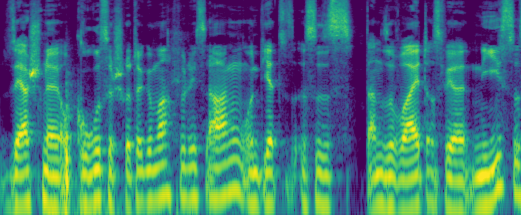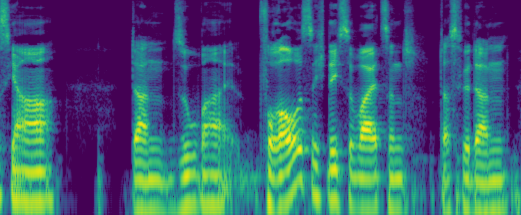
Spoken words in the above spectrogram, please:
sehr schnell auch große Schritte gemacht, würde ich sagen. Und jetzt ist es dann soweit, dass wir nächstes Jahr dann so weit, voraussichtlich so weit sind, dass wir dann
